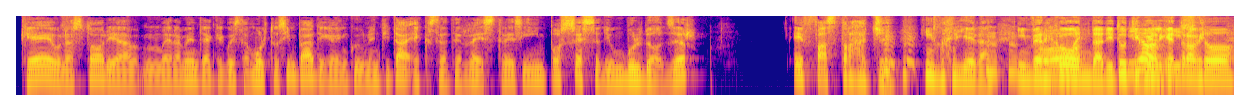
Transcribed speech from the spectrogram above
che è una storia veramente anche questa molto simpatica in cui un'entità extraterrestre si impossessa di un bulldozer e fa strage in maniera invereconda oh, di tutti quelli che visto, trovi.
